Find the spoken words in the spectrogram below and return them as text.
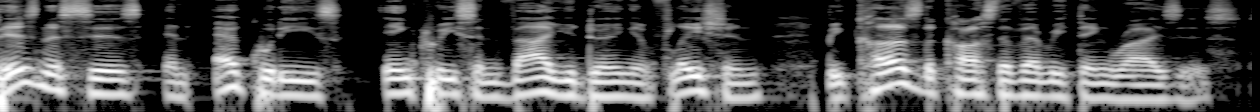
businesses and equities increase in value during inflation because the cost of everything rises.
